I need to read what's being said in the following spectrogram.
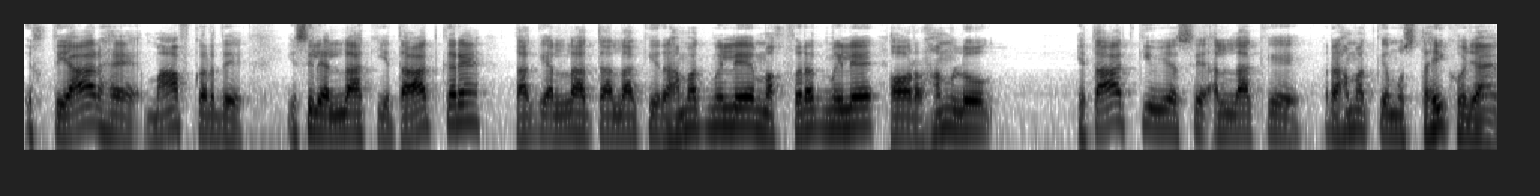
اختیار ہے، معاف کر دے۔ اس لیے اللہ کی اطاعت کریں تاکہ اللہ تعالیٰ کی رحمت ملے، مغفرت ملے۔ اور ہم لوگ اطاعت کی وجہ سے اللہ کے رحمت کے مستحق ہو جائیں۔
